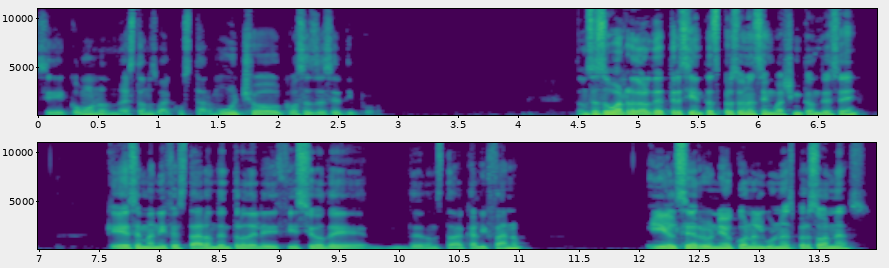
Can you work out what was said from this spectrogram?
Sí, cómo no- esto nos va a costar mucho, cosas de ese tipo, güey. Entonces hubo alrededor de 300 personas en Washington, D.C. que se manifestaron dentro del edificio de, de donde estaba Califano. Y él se reunió con algunas personas,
